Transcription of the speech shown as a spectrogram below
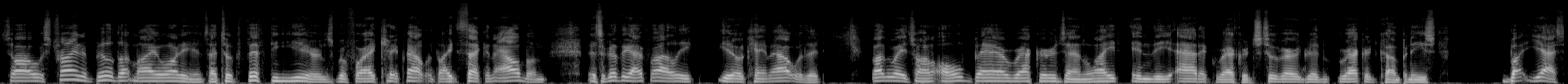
So I was trying to build up my audience. I took 50 years before I came out with my second album. It's a good thing I finally, you know, came out with it. By the way, it's on Old Bear Records and Light in the Attic Records, two very good record companies. But yes,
